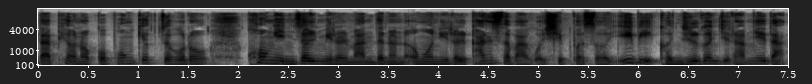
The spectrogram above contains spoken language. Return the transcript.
에다 펴놓고 본격적으로 콩인절미를 만드는 어머니를 간섭하고 싶어서 입이 건질건질합니다.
